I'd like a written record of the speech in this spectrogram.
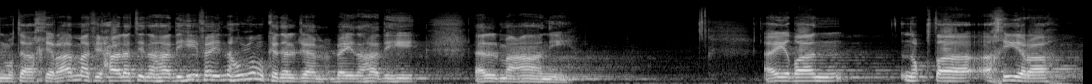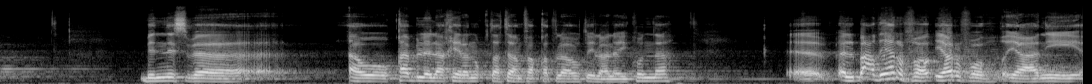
متأخرة. أما في حالتنا هذه فإنه يمكن الجمع بين هذه المعاني. أيضا نقطة أخيرة بالنسبة أو قبل الأخيرة نقطتان فقط لا أطيل عليكن. البعض يرفض يرفض يعني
